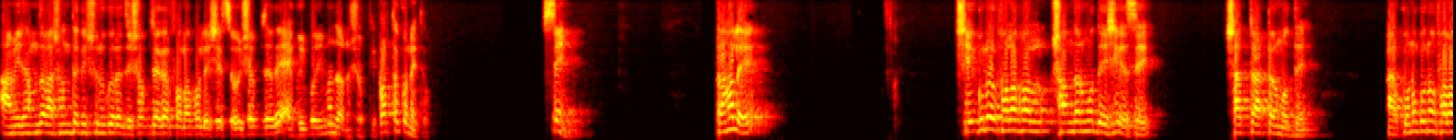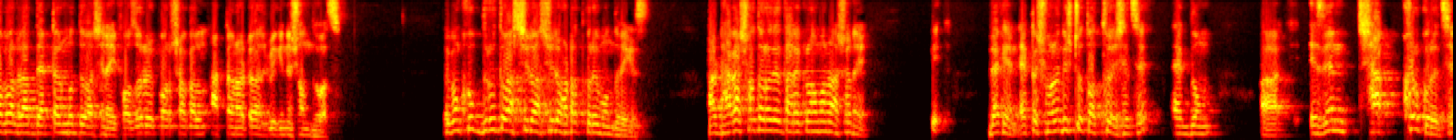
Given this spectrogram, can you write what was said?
আমির হামদার আসন থেকে শুরু করে যেসব জায়গার ফলাফল এসেছে ওই সব জায়গায় একই পরিমাণ জনশক্তি, পার্থক্য নেই তো? সেম তাহলে সেগুলোর ফলাফল সন্ধ্যার মধ্যে এসে গেছে, সাতটা, আটটার মধ্যে। আর কোনো কোনো ফলাফল রাত দেড়টার মধ্যে আসে নাই। ফজরের পর সকাল আটটা, নয়টা আসবে কিনা সন্দেহ আছে। এবং খুব দ্রুত আসছিল আসছিল, হঠাৎ করে বন্ধ হয়ে গেছে। আর ঢাকা সতেরোতে তারেক রহমান আসনে দেখেন, একটা সুনির্দিষ্ট তথ্য এসেছে, একদম এজেন্ট স্বাক্ষর করেছে।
